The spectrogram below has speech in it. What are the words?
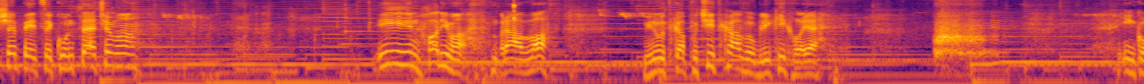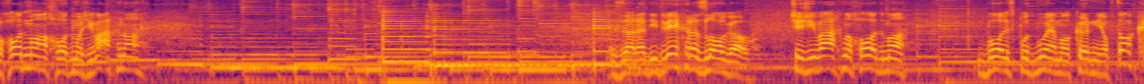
Še 5 sekund tečemo. In hodimo, bravo. Minutka počitka v obliki hoje. In ko hodimo, hodimo živahno. Zaradi dveh razlogov. Če živahno hodimo, bolj spodbujamo krvni obtok.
